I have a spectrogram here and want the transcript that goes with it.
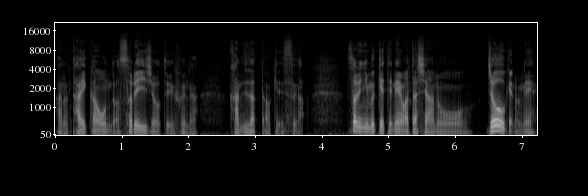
あの体感温度はそれ以上という風な感じだったわけですがそれに向けてね私あの上下のね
